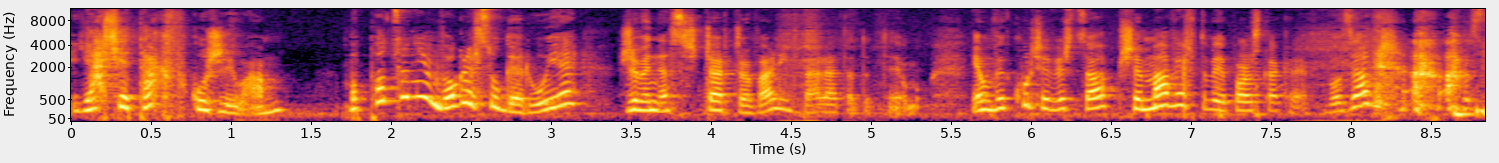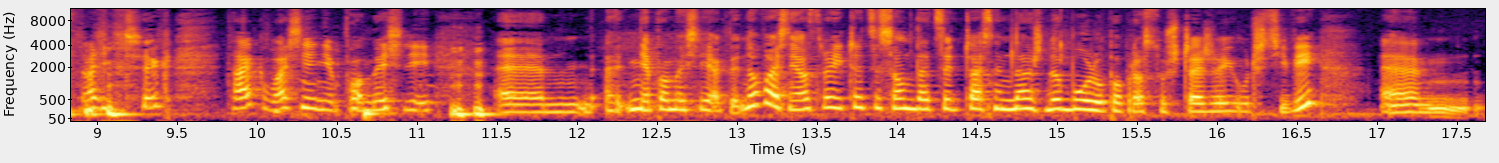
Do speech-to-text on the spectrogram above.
Ja się tak wkurzyłam, bo po co nim w ogóle sugeruje, żeby nas szczarczowali dwa lata do tyłu? Ja mówię, kurczę, wiesz co, przemawia w tobie polska krew, bo żaden Australijczyk tak właśnie nie pomyśli, em, nie pomyśli jak ty. No właśnie, Australijczycy są tacy czasem nasz do bólu po prostu szczerzy i uczciwi, em,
